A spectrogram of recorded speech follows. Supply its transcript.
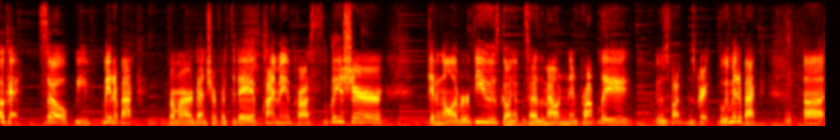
okay, so we've made it back from our adventure for today of climbing across the glacier, getting all of our views, going up the side of the mountain impromptu. It was fun. It was great. But we made it back. Uh,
